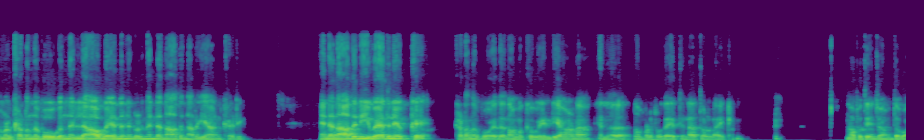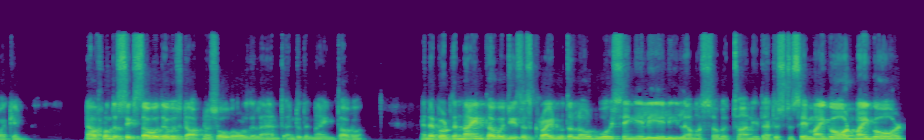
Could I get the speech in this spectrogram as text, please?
നമ്മൾ കടന്നു പോകുന്ന എല്ലാ വേദനകളും എന്റെ നാഥൻ അറിയാൻ കഴിയും. എന്റെ നാഥൻ ഈ വേദനയൊക്കെ കടന്നു പോയത് നമുക്ക് വേണ്ടിയാണ് എന്ന് നമ്മുടെ ഹൃദയത്തിന്റെ അകത്തുണ്ടായിരിക്കും നാൽപ്പത്തി അഞ്ചാമത്തെ വാക്യം. Now from the sixth hour there was darkness over all the land unto the ninth hour. And about the ninth hour Jesus cried with a loud voice, saying, Eli, Eli, lama sabachthani. That is to say, My God, my God,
